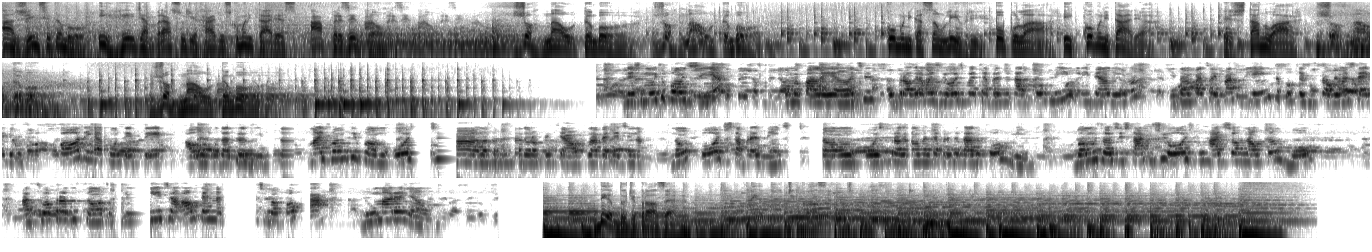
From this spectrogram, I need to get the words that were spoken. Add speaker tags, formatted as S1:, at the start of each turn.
S1: Agência Tambor e Rede Abraço de Rádios Comunitárias apresentam, apresentam. Jornal Tambor. Jornal Tambor. Comunicação livre, popular e comunitária. Está no ar Jornal Tambor. Jornal Tambor.
S2: Gente, muito bom dia. Como eu falei antes, o programa de hoje vai ser apresentado por mim, Lívia Lima. Então, eu peço aí paciência, porque esses problemas técnicos podem acontecer ao longo da transmissão. Mas vamos que vamos. Hoje, a nossa apresentadora oficial, Flávia Regina, não pôde estar presente. Então, hoje o programa vai ser apresentado por mim. Vamos aos destaques de hoje do Rádio Jornal Tambor. A sua produção, a sua mídia alternativa Popular do Maranhão.
S1: Dedo de prosa. Dedo de prosa.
